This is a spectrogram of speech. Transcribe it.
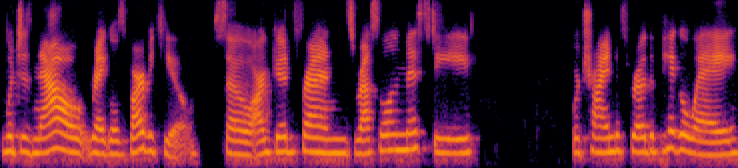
which is now Roegels Barbecue. So our good friends Russell and Misty were trying to throw the pig away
